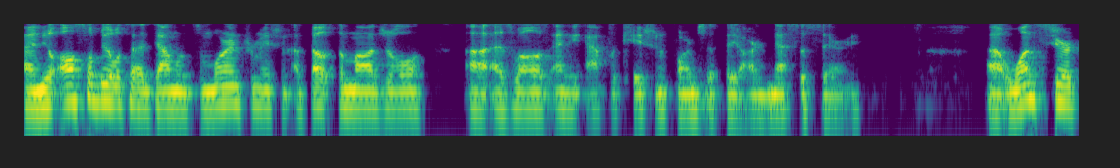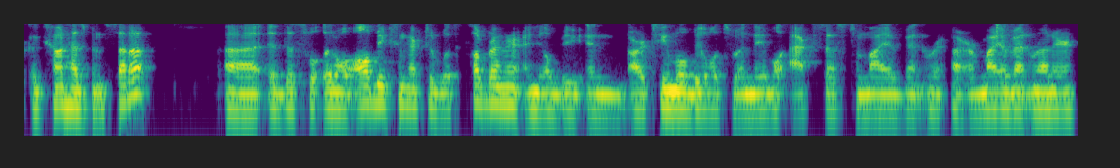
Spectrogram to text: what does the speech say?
And you'll also be able to download some more information about the module, uh, as well as any application forms if they are necessary. Uh, once your account has been set up, uh, this will it'll all be connected with ClubRunner, and you'll be and our team will be able to enable access to my event or my event runner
